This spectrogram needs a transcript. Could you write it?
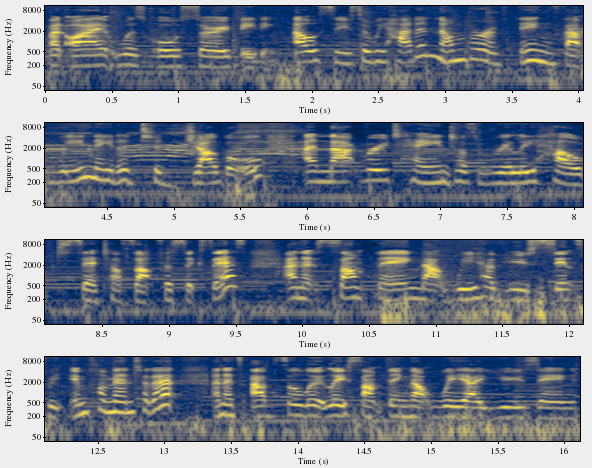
But I was also feeding Elsie. So we had a number of things that we needed to juggle, and that routine just really helped set us up for success. And it's something that we have used since we implemented it, and it's absolutely something that we are using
